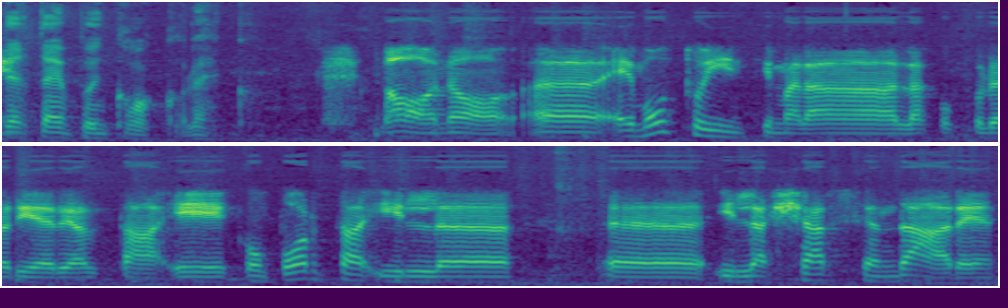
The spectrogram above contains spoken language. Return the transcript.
perdere tempo in coccole, ecco. No, no, eh, è molto intima la, la coccoleria in realtà e comporta il, eh, il lasciarsi andare,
